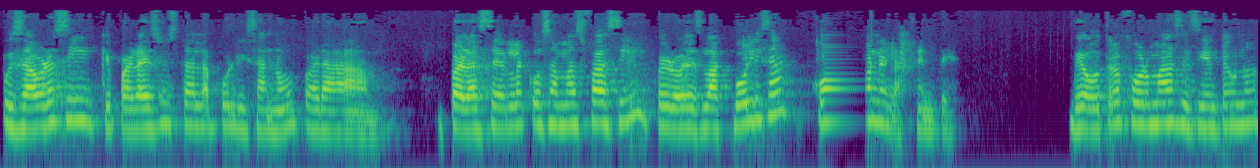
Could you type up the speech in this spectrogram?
pues ahora sí que para eso está la póliza, ¿no? Para para hacer la cosa más fácil, pero es la póliza con el agente. de otra forma se siente uno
